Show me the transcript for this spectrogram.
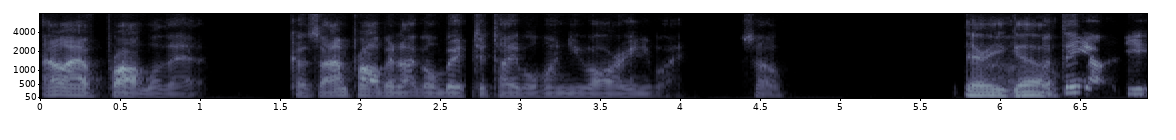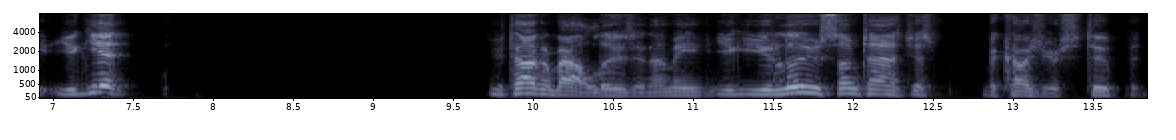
I don't have a problem with that because I'm probably not going to be at the table when you are anyway. So there you uh, go. But then you, you get you're talking about losing. I mean, you, you lose sometimes just because you're stupid.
